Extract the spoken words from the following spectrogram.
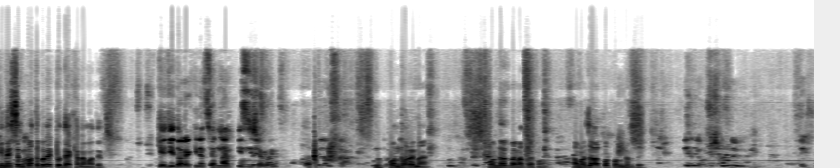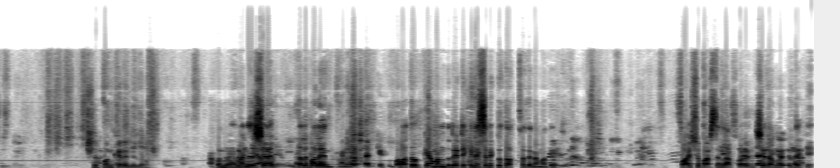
কিনেছেন কত করে? একটু দেখান আমাদের। কেজি দরে কিনেছেন না পিস হিসেবে কিনেছেন? ফোন ধরে না। ফোন ধরবে না তখন আমরা যাওয়ার পর ফোন ধরবে। এই ফোন কেটে দিল। ম্যানেজার সাহেব তাহলে বলেন। কত কেমন রেটে কিনেছেন? একটু তথ্য দেন আমাদের। কয়শো পার্সেন্ট লাভ করেন সেটা আমরা একটু দেখি।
